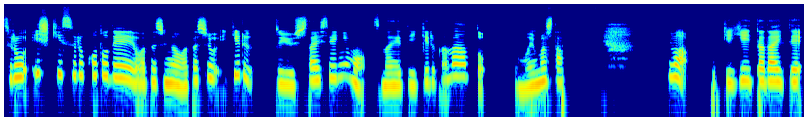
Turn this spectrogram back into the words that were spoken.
それを意識することで私が私を生きるという主体性にもつなげていけるかなと思いました。ではお聴きいただいて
